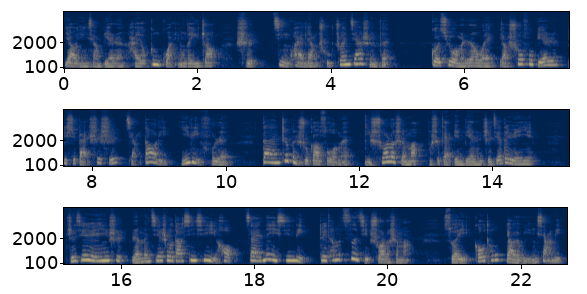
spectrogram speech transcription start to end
要影响别人，还有更管用的一招是尽快亮出专家身份。过去我们认为要说服别人，必须摆事实、讲道理、以理服人。但这本书告诉我们，你说了什么不是改变别人直接的原因，直接原因是人们接受到信息以后，在内心里对他们自己说了什么。所以沟通要有影响力，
